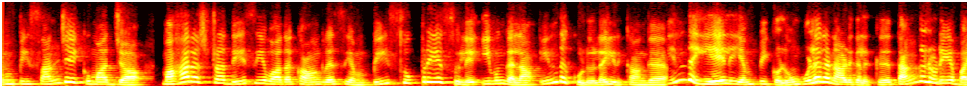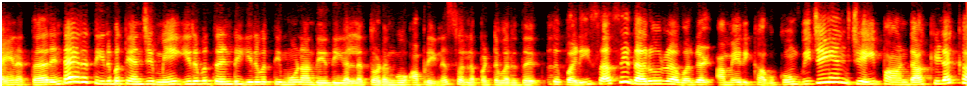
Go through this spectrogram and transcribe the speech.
எம்பி சஞ்சய் குமார் ஜா மகாராஷ்டிரா தேசியவாத காங்கிரஸ் எம்பி சுப்ரிய சுலே இவங்கெல்லாம் இந்த குழுல இருக்காங்க. இந்த ஏழு எம்பிக்களும் உலக நாடுகளுக்கு தங்களுடைய பயணத்தை ரெண்டாயிரத்தி இருபத்தி அஞ்சு மே இருபத்தி ரெண்டு இருபத்தி மூணாம் தேதிகள்ல தொடங்கும் அப்படின்னு சொல்லப்பட்டு வருது. அதுபடி சசி தரூர் அவர்கள் அமெரிக்காவுக்கும் விஜயன் ஜெய் பாண்டா கிழக்கு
